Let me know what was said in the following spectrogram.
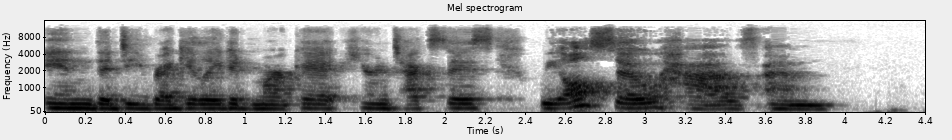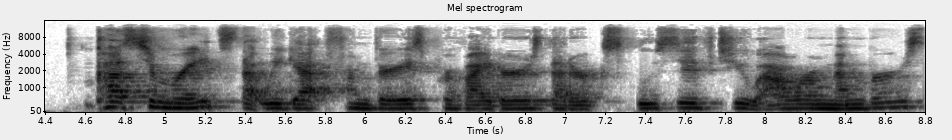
in the deregulated market here in Texas. We also have um, custom rates that we get from various providers that are exclusive to our members.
